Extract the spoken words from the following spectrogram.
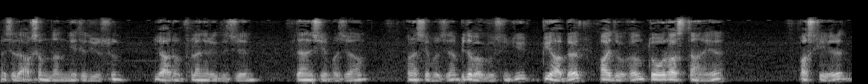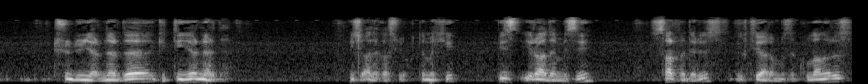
Mesela akşamdan niyet ediyorsun, yarın falan yere gideceğim, falan şey yapacağım, falan şey yapacağım. Bir de bakıyorsun ki bir haber, haydi bakalım doğru hastaneye, başka yere, düşündüğün yer nerede, gittiğin yer nerede? Hiç alakası yok. Demek ki biz irademizi sarf ederiz, ihtiyarımızı kullanırız.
